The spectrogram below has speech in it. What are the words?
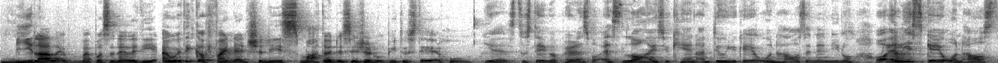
me lah, like my personality, I would think a financially smarter decision would be to stay at home. Yes, to stay with your parents for as long as you can until you get your own house and then you know, or at least get your own house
